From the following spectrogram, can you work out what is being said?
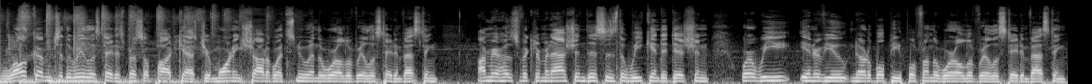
Welcome to the Real Estate Espresso Podcast, your morning shot of what's new in the world of real estate investing. I'm your host, Victor Menashe, and this is the weekend edition where we interview notable people from the world of real estate investing.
